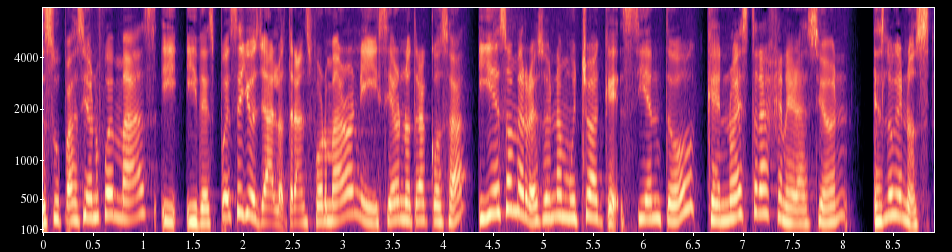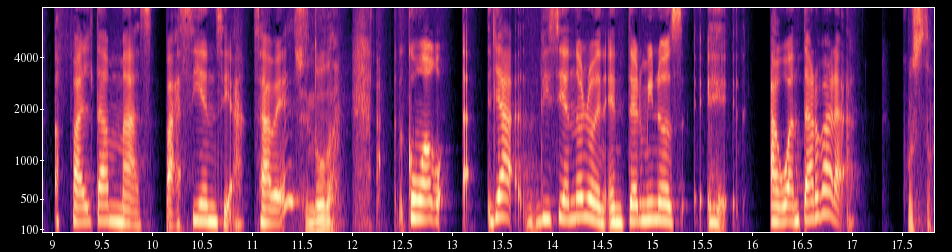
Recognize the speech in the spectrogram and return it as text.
su pasión fue más y, y después ellos ya lo transformaron y hicieron otra cosa. Y eso me resuena mucho a que siento que nuestra generación es lo que nos falta más, paciencia, ¿sabes? Sin duda. Como ya diciéndolo en, en términos, eh, aguantar vara. Justo.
